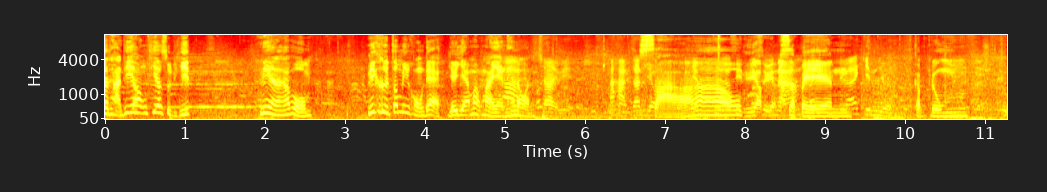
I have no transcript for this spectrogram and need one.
สถานที่ท่องเที่ยวสุดฮิตเนี่ยแหละครับผม นี่คือต้องมีของแดกเยอะแยะมากมายอย่างแน่นอน ใช่พี่อาหารจานเดียวสาวเนี่ยซื้อน้ำสเปน ซื้อเนื้อกินอยู่กับดุมสุ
